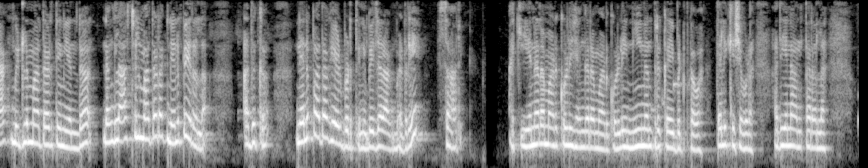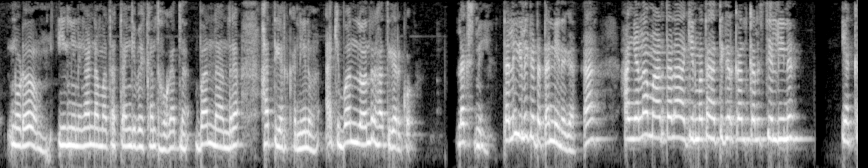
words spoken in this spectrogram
ಯಾಕೆ ಮಿಡ್ಲ್ ಮಾತಾಡ್ತೀನಿ ಅಂದ, ನಂಗೆ ಲಾಸ್ಟಲ್ಲಿ ಮಾತಾಡೋಕೆ ನೆನಪೇ ಇರಲ್ಲ. ಅದಕ್ಕೆ ನೆನಪಾದಾಗ ಹೇಳ್ಬಿಡ್ತೀನಿ, ಬೇಜಾರಾಗಬೇಡ್ರಿ. ಸಾರಿ ಆಕೆ ಏನಾರ ಮಾಡ್ಕೊಳ್ಳಿ, ಹೆಂಗಾರ ಮಾಡ್ಕೊಳ್ಳಿ, ನೀನಂತ್ರ ಕೈ ಬಿಟ್ಬಿಡವ ತಲೆ ಬಿಡ. ಅದೇನೋ ಅಂತಾರಲ್ಲ. ನೋಡು, ಈಗ ನಿನ್ನ ಗಂಡ ಮತ್ತು ತಂಗಿ ಬೇಕಂತ ಹೋಗದ್ನ. ಬಂದ ಅಂದ್ರೆ ಹತ್ತಿಗರ್ಕ ನೀನು. ಆಕೆ ಬಂದ್ಲು ಅಂದ್ರೆ ಹತ್ತಿಗರ್ಕೋ. ಲಕ್ಷ್ಮಿ, ತಲೆ ಇಲಿಗೆಟ್ಟ ತನ್ನ ನಿನಗೆ, ಆ? ಹಂಗೆಲ್ಲ ಮಾಡ್ತಾಳ, ಆಕಿನ ಮತ್ತೆ ಹತ್ತಿಗರ್ಕ ಅಂತ ಕಲಿಸ್ತೀಯಲ್ಲ ನೀನು? ಯಾಕ?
